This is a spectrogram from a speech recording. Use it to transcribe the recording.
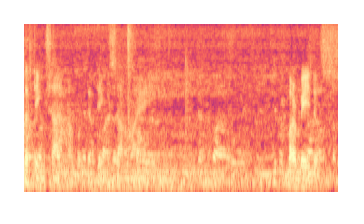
dating sa ano pagdating sa may Barbados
